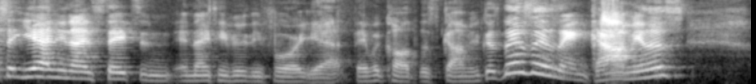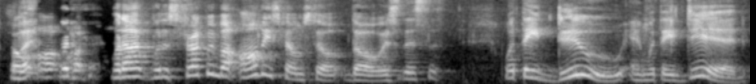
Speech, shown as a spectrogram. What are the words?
said, "Yeah, in the United States in, in 1954, yeah, they would call this communist because this isn't communist." So, but, uh, but, what, I, what struck me about all these films, though, though is this what they do and what they did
